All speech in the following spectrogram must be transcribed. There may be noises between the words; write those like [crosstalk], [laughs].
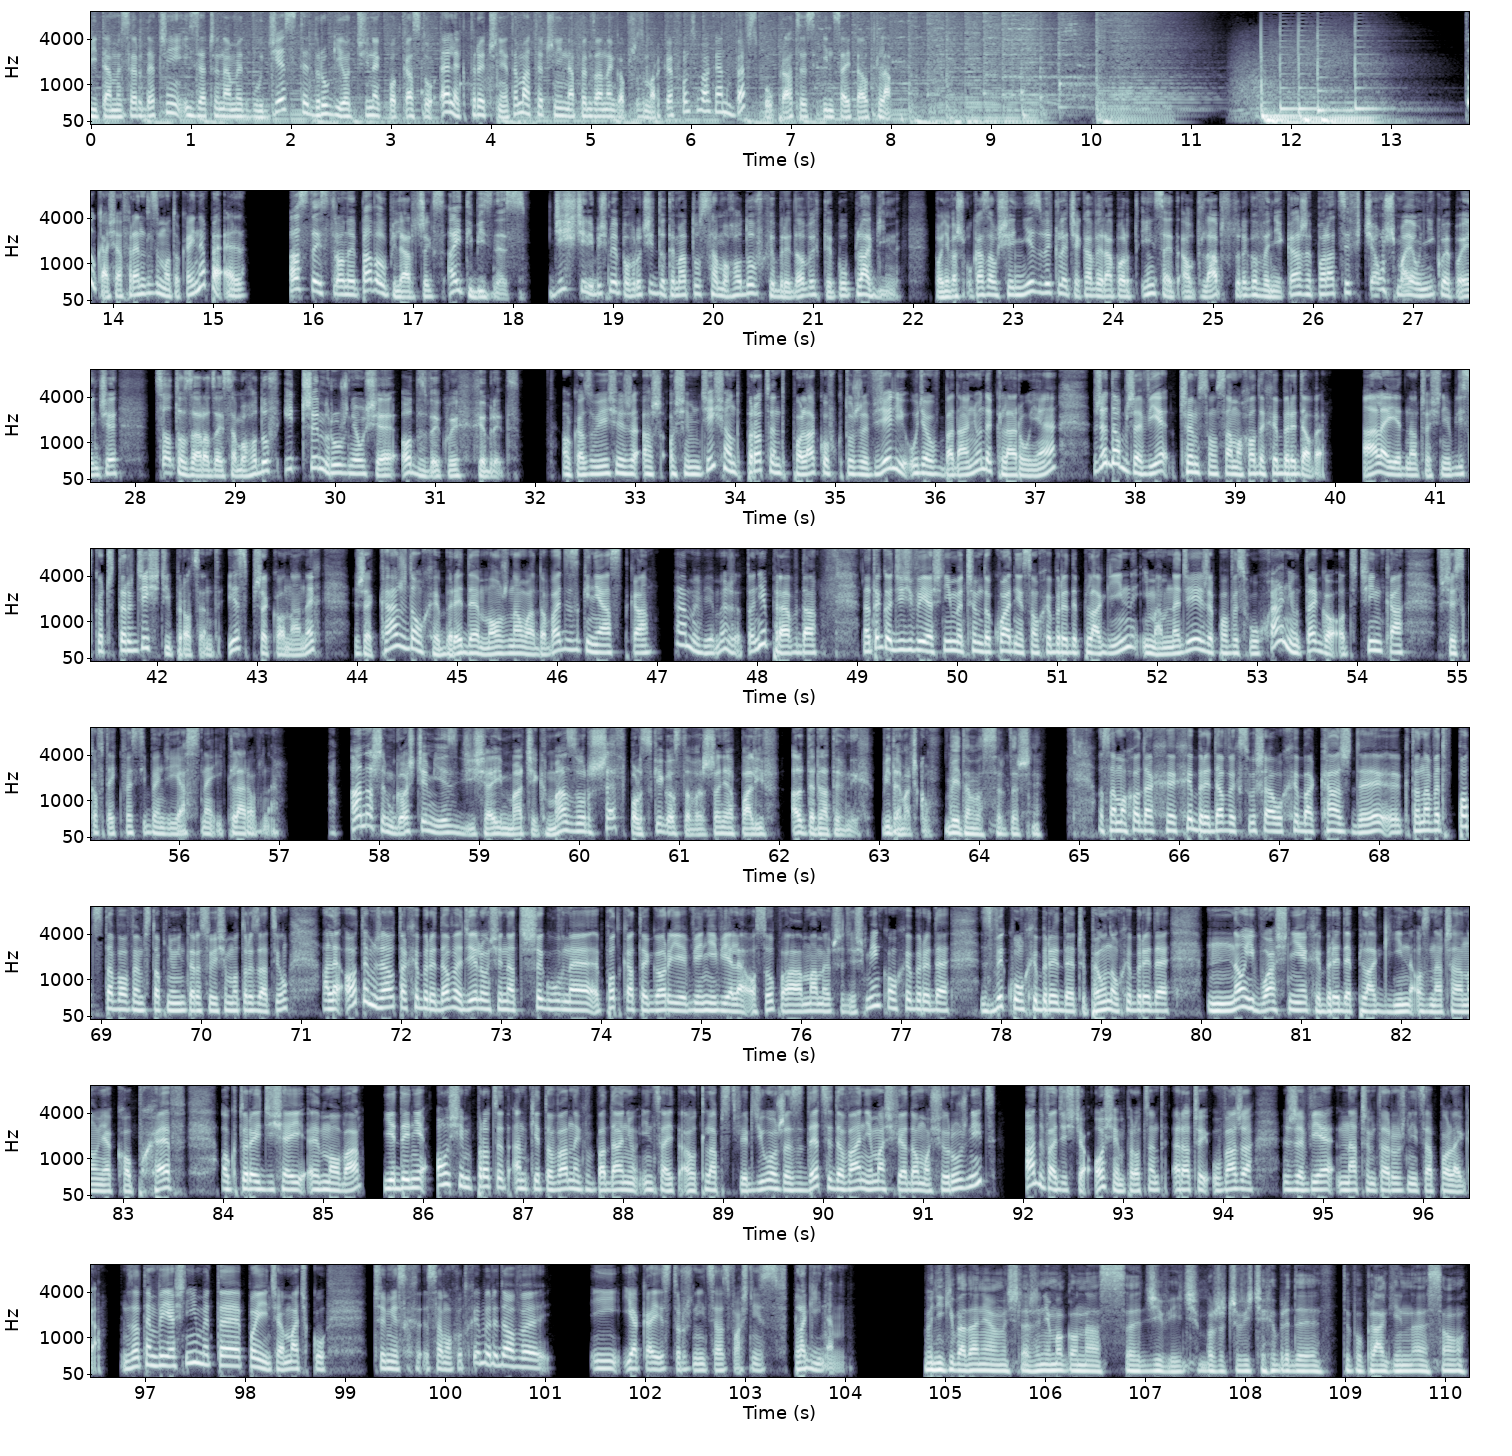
Witamy serdecznie i zaczynamy 22 odcinek podcastu elektrycznie tematycznie napędzanego przez markę Volkswagen we współpracy z Inside Out Lab. Tu Kasia Frendl z motokajna.pl. A z tej strony Paweł Pilarczyk z IT Business. Dziś chcielibyśmy powrócić do tematu samochodów hybrydowych typu plug-in, ponieważ ukazał się niezwykle ciekawy raport Inside Out Lab, z którego wynika, że Polacy wciąż mają nikłe pojęcie, co to za rodzaj samochodów i czym różnią się od zwykłych hybryd. Okazuje się, że aż 80% Polaków, którzy wzięli udział w badaniu, deklaruje, że dobrze wie, czym są samochody hybrydowe. Ale jednocześnie blisko 40% jest przekonanych, że każdą hybrydę można ładować z gniazdka, a my wiemy, że to nieprawda. Dlatego dziś wyjaśnimy, czym dokładnie są hybrydy plug-in i mam nadzieję, że po wysłuchaniu tego odcinka wszystko w tej kwestii będzie jasne i klarowne. A naszym gościem jest dzisiaj Maciek Mazur, szef Polskiego Stowarzyszenia Paliw Alternatywnych. Witaj Maćku. Witam Was serdecznie. O samochodach hybrydowych słyszał chyba każdy, kto nawet w podstawowym stopniu interesuje się motoryzacją, ale o tym, że auta hybrydowe dzielą się na trzy główne podkategorie, wie niewiele osób, a mamy przecież miękką hybrydę, zwykłą hybrydę czy pełną hybrydę, no i właśnie hybrydę plug-in oznaczaną jako PHEV, o której dzisiaj mowa. Jedynie 8% ankietowanych w badaniu Inside Out Lab stwierdziło, że zdecydowanie ma świadomość różnic, a 28% raczej uważa, że wie, na czym ta różnica polega. Zatem wyjaśnijmy te pojęcia. Maćku, czym jest samochód hybrydowy i jaka jest różnica z właśnie z pluginem? Wyniki badania myślę, że nie mogą nas e, dziwić, bo rzeczywiście hybrydy typu plugin e, są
